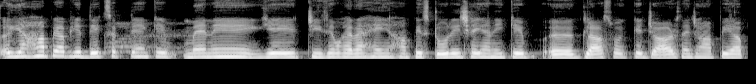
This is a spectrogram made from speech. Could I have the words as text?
यहाँ पे आप ये देख सकते हैं कि मैंने ये चीज़ें वगैरह हैं, यहाँ पे स्टोरेज है, यानी कि ग्लास के जार्स हैं जहाँ पे आप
